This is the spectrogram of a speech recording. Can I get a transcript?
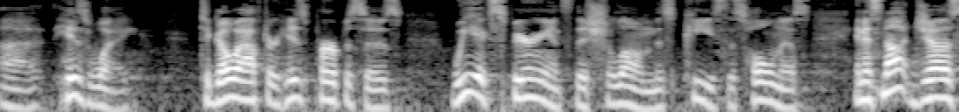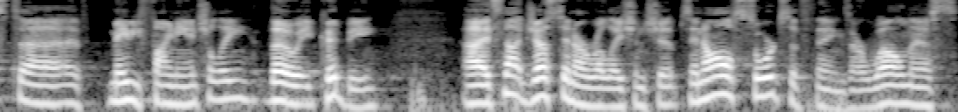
uh, His way, to go after His purposes, we experience this shalom, this peace, this wholeness. And it's not just, uh, maybe financially, though it could be. Uh, it's not just in our relationships, in all sorts of things, our wellness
